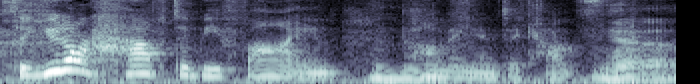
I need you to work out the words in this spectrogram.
So you don't have to be fine coming into counseling. Mm-hmm. yeah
